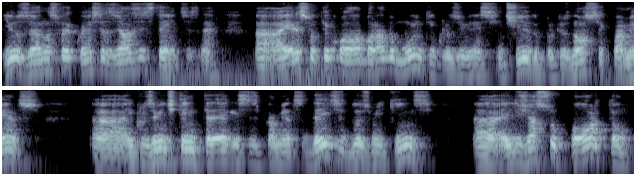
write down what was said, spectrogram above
e usando as frequências já existentes, né? A, Ericsson tem colaborado muito, inclusive, nesse sentido, porque os nossos equipamentos, uh, inclusive a gente tem entregue esses equipamentos desde 2015, uh, eles já suportam,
